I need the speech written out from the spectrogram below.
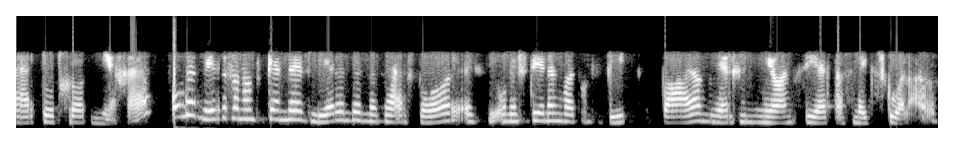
R tot graad 9. Omdat meeste van ons kinders lerende miservaar, is die ondersteuning wat ons bied baie meer genuanceerd as net skoolhou.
